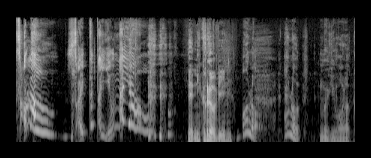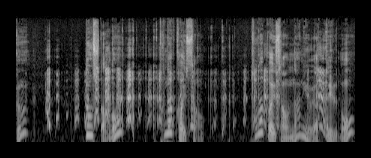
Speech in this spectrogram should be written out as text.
そらそういうこと言うなよ。でニコ・ロビン？あら、あら、麦わらくん？どうしたの？トナカイさん？トナカイさんは何をやってるの？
